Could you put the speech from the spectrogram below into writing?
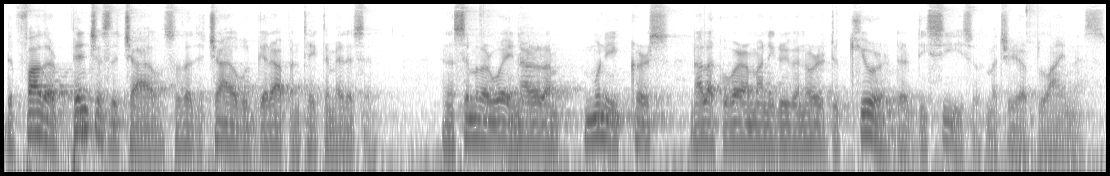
the father pinches the child so that the child will get up and take the medicine. In a similar way, Narada Muni cursed Nala Kuvara Manigriva in order to cure their disease of material blindness.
